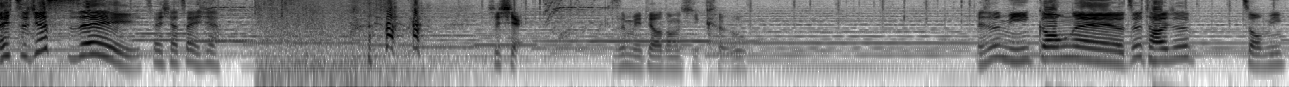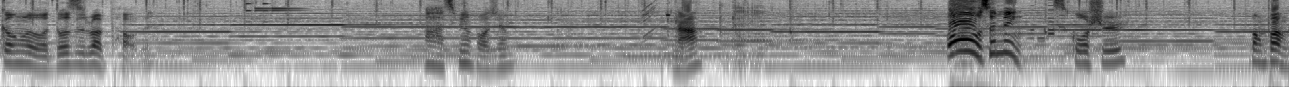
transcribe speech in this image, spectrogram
哎，直接死哎！再一下，再一下。谢谢。可是没掉东西，可恶。也是迷宫哎，我最讨厌就是。走迷宫了，我都是乱跑的。啊，这边宝箱，拿。哦，生命果实，棒棒。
